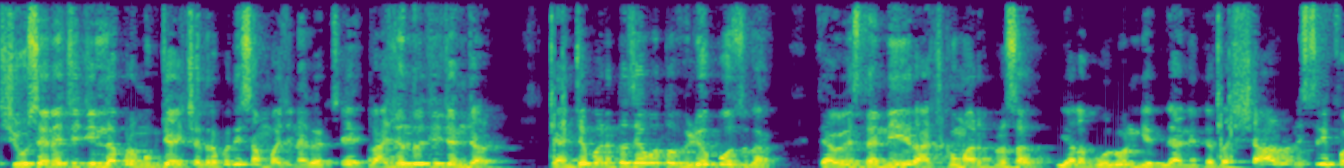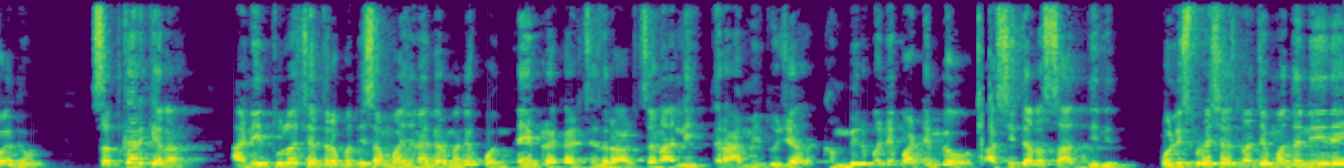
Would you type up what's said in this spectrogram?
शिवसेनेचे जिल्हा प्रमुख जे आहेत छत्रपती संभाजीनगरचे राजेंद्रजी जंजाळ यांच्यापर्यंत जेव्हा तो व्हिडिओ पोहोचला त्यावेळेस त्यांनी राजकुमार प्रसाद याला बोलवून घेतले आणि त्याचा शाल आणि श्रीफळ देऊन सत्कार केला. आणि तुला छत्रपती संभाजीनगरमध्ये कोणत्याही प्रकारची जर अडचण आली तर आम्ही तुझ्या खंबीरपणे पाठिंबे आहोत अशी त्याला साथ दिली. पोलीस प्रशासनाच्या मदतीने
